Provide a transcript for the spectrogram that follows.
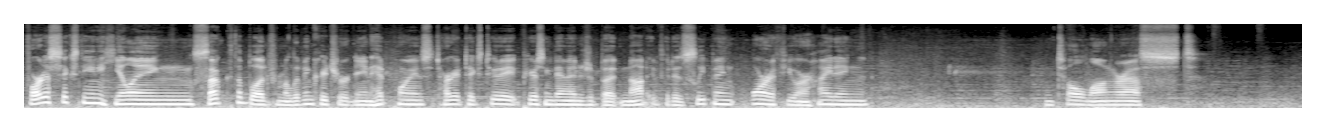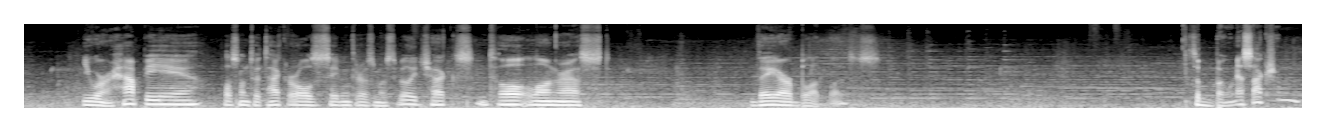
4 to 16 healing. Suck the blood from a living creature, regain hit points. The target takes 2 to 8 piercing damage, but not if it is sleeping or if you are hiding. Until long rest. You are happy. Plus 1 to attack rolls, saving throws, and most ability checks. Until long rest. They are bloodless. It's a bonus action?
